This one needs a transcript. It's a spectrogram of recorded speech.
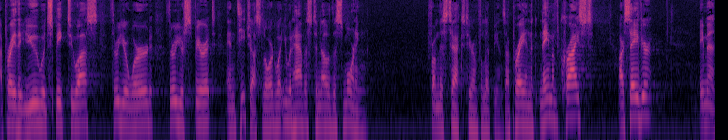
I pray that you would speak to us through your word, through your spirit, and teach us, Lord, what you would have us to know this morning from this text here in Philippians. I pray in the name of Christ, our Savior. Amen.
